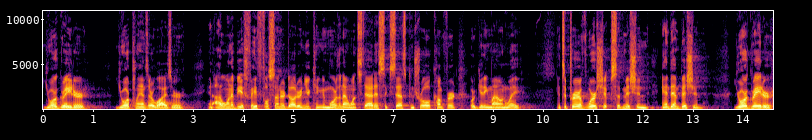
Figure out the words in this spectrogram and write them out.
You're greater, your plans are wiser, and I want to be a faithful son or daughter in your kingdom more than I want status, success, control, comfort, or getting my own way. It's a prayer of worship, submission, and ambition. You're greater.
